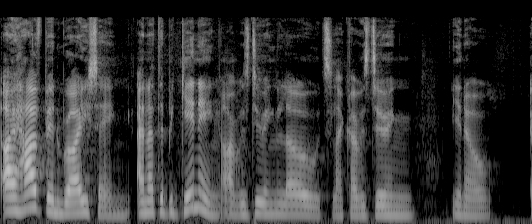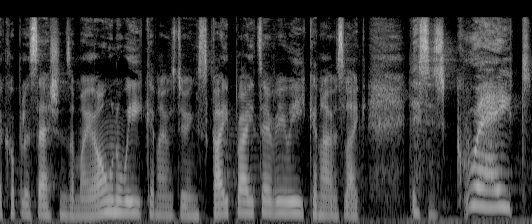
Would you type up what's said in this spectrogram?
I have been writing, and at the beginning I was doing loads. Like I was doing, you know, a couple of sessions on my own a week, and I was doing Skype writes every week, and I was like, "This is great,"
